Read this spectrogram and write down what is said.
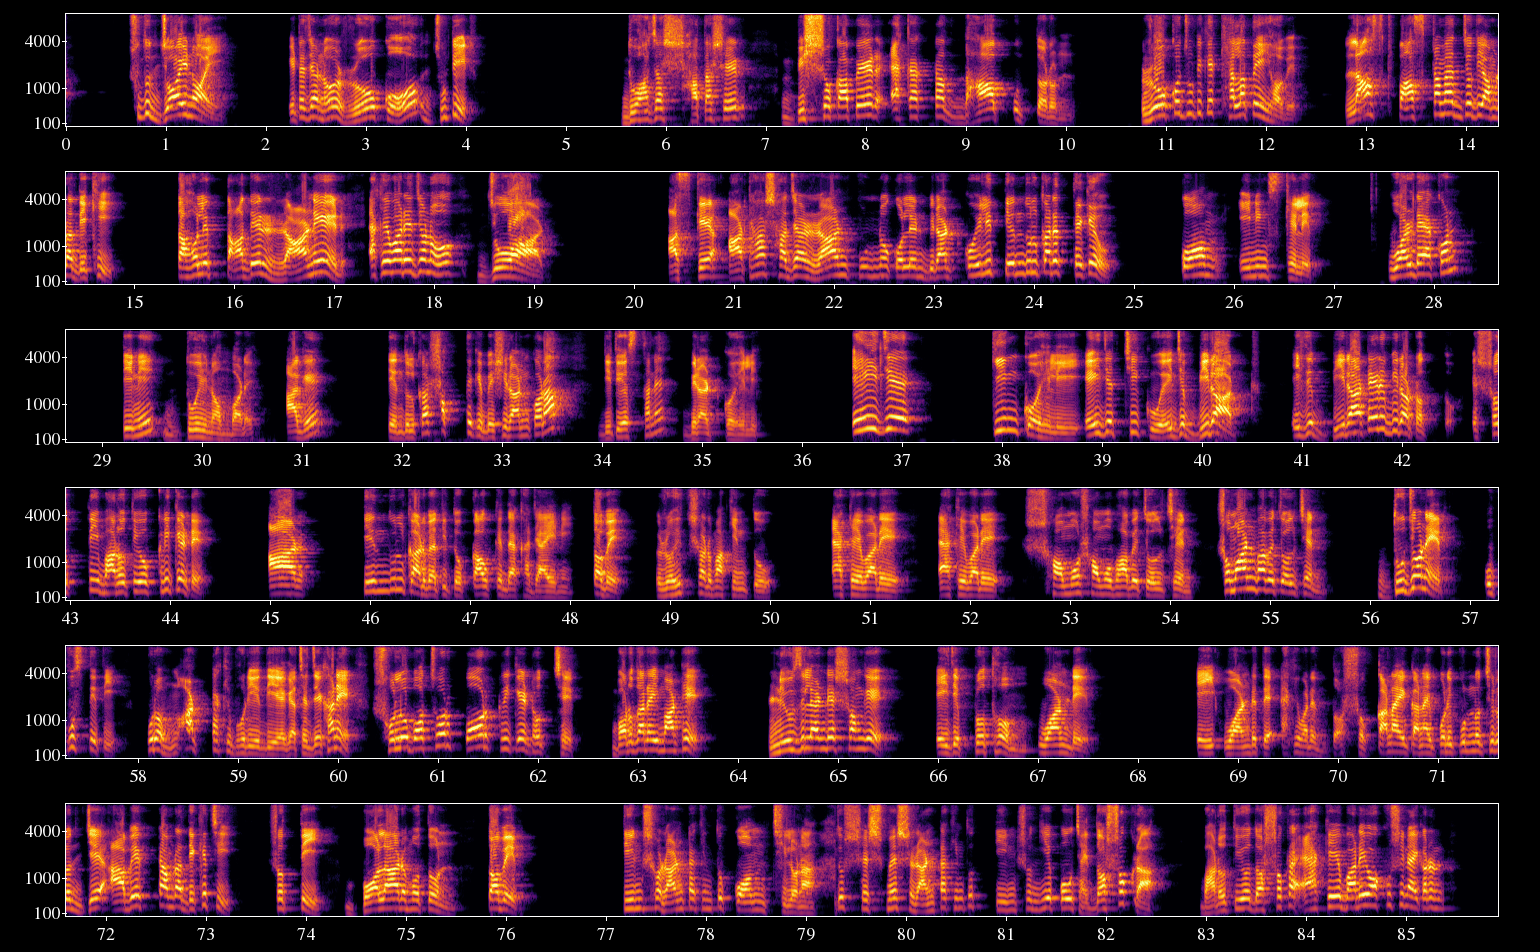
শুধু জয় নয়, এটা যেন রোক ও জুটির দু হাজার সাতাশের বিশ্বকাপের এক একটা ধাপ উত্তরণ। রোকো জুটিকে খেলাতেই হবে। লাস্ট পাঁচটা ম্যাচ যদি আমরা দেখি, তাহলে তাদের রানের একেবারে যেন জোয়ার। আজকে আঠাশ হাজার রান পূর্ণ করলেন বিরাট কোহলি তেন্ডুলকারের থেকেও কম ইনিংস খেলে। ওয়ার্ল্ডে এখন তিনি দুই নম্বরে। আগে তেন্ডুলকার সব থেকে বেশি রান করা, দ্বিতীয় স্থানে বিরাট কোহলি। এই যে কিং কোহলি, এই যে চিকু, এই যে বিরাট এই যে বিরাটের বিরাটত্ব, এ সত্যি ভারতীয় ক্রিকেটে আর তেন্ডুলকার ব্যতীত কাউকে দেখা যায়নি। তবে রোহিত শর্মা কিন্তু একেবারে একেবারে সমসমভাবে চলছেন, সমানভাবে চলছেন দুজনের উপস্থিতি পুরো মাঠটাকে ভরিয়ে দিয়ে গেছে, যেখানে ষোলো বছর পর ক্রিকেট হচ্ছে। বড়দার এই মাঠে নিউজিল্যান্ডের সঙ্গে এই যে প্রথম ওয়ানডে এই ওয়ানডেতে একেবারে দর্শক কানায় কানায় পরিপূর্ণ ছিল। যে আবেগটা আমরা দেখেছি, সত্যি বলার মতন। তবে তিনশো রানটা কিন্তু কম ছিল না। কিন্তু শেষমেশ রানটা কিন্তু তিনশো গিয়ে পৌঁছায়। দর্শকরা, ভারতীয় দর্শকরা একেবারে অখুশি নাই। কারণ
